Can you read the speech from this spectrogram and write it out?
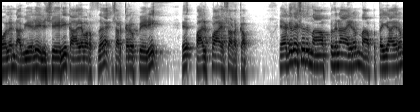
ഓലൻ അവിയൽ എലിശ്ശേരി കായ വറുത്ത് ശർക്കര ഉപ്പേരി പാൽപ്പായസം അടക്കം. ഏകദേശം ഒരു നാൽപ്പതിനായിരം നാൽപ്പത്തയ്യായിരം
